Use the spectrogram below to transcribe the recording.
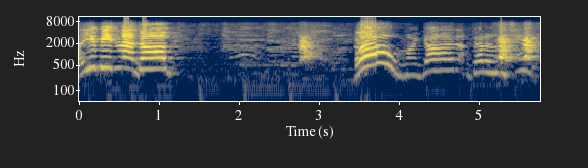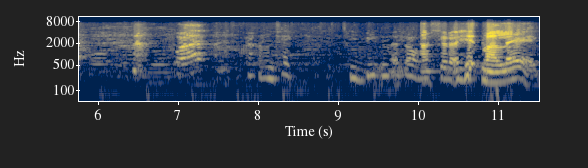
Are you beating that dog? Whoa, my God! I got it on tape. What? Got it on tape. You beating that dog? I said I hit my leg.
